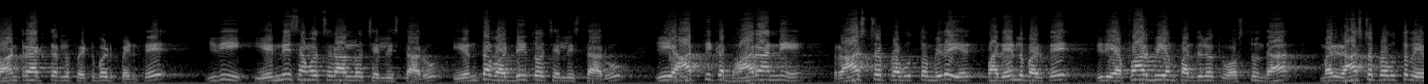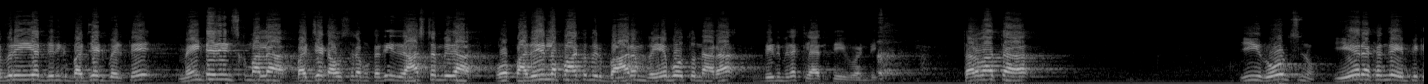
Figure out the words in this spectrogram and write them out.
కాంట్రాక్టర్లు పెట్టుబడి పెడితే ఇది ఎన్ని సంవత్సరాల్లో చెల్లిస్తారు? ఎంత వడ్డీతో చెల్లిస్తారు? ఈ ఆర్థిక భారాన్ని రాష్ట్ర ప్రభుత్వం మీద పదేండ్లు పడితే ఇది ఎఫ్ఆర్బిఎం పరిధిలోకి వస్తుందా? మరి రాష్ట్ర ప్రభుత్వం ఎవ్రీ ఇయర్ దీనికి బడ్జెట్ పెడితే మెయింటెనెన్స్కు మళ్ళా బడ్జెట్ అవసరం ఉంటుంది. ఇది రాష్ట్రం మీద ఓ పదేళ్ళ పాటు మీరు భారం వేయబోతున్నారా? దీని మీద క్లారిటీ ఇవ్వండి. తర్వాత ఈ రోడ్స్ను ఏ రకంగా ఎంపిక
